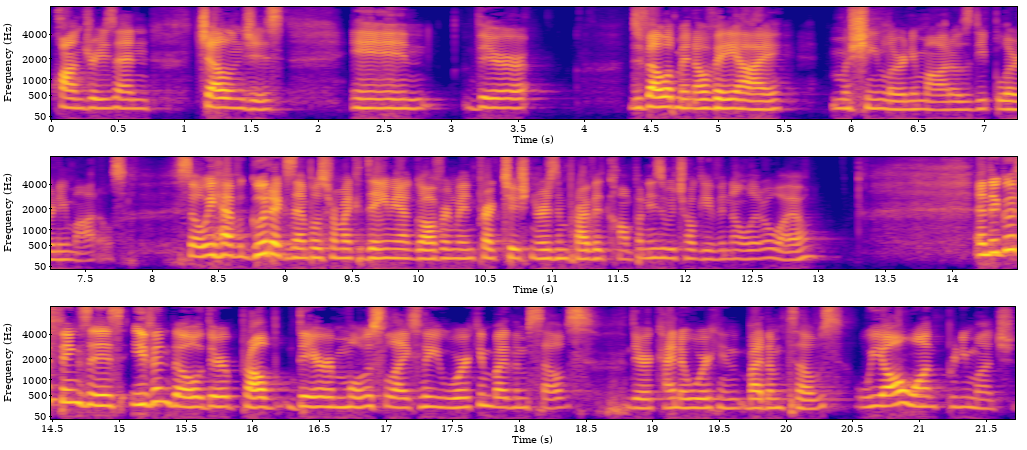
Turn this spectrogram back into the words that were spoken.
quandaries and challenges in their development of AI, machine learning models, deep learning models. So we have good examples from academia, government, practitioners, and private companies, which I'll give in a little while. And the good things is, even though they're, prob- they're most likely working by themselves, they're kind of working by themselves, we all want pretty much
